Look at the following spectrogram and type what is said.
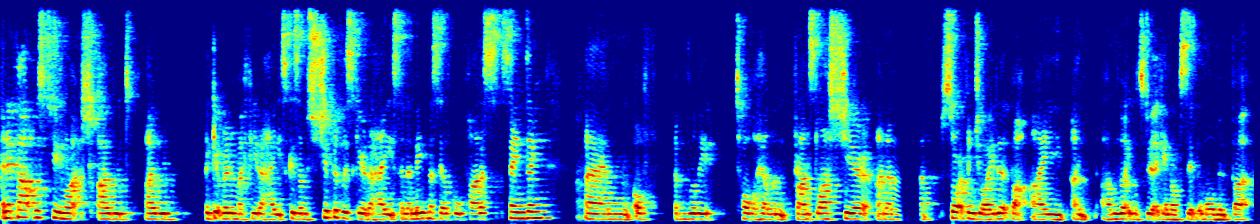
and if that was too much, I would I would get rid of my fear of heights because I'm stupidly scared of heights, and I made myself go parascending um, off a really tall hill in France last year, and I, I sort of enjoyed it, but I, I I'm not able to do it again, obviously at the moment, but.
